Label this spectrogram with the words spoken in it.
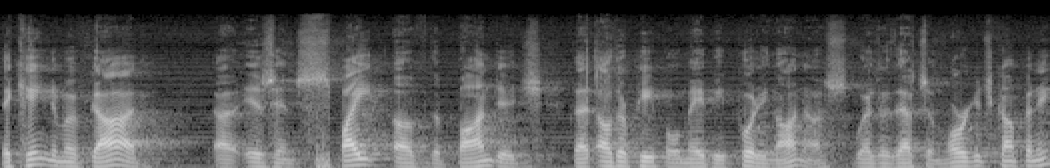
The kingdom of God uh, is in spite of the bondage that other people may be putting on us, whether that's a mortgage company,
